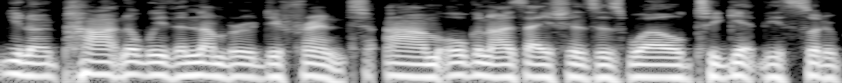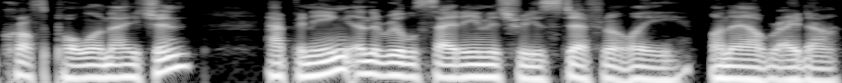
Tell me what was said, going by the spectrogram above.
you know partner with a number of different um, organisations as well to get this sort of cross pollination happening. And the real estate industry is definitely on our radar.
